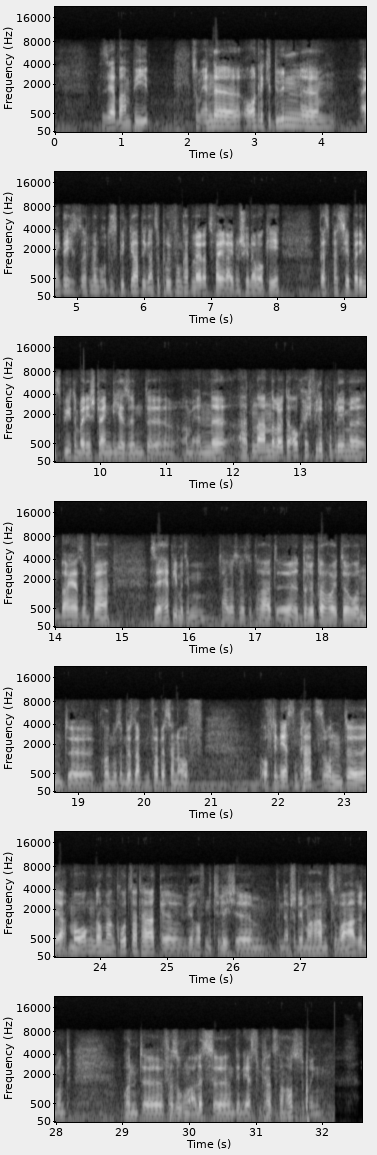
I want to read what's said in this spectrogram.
sehr bumpy. Zum Ende ordentliche Dünen. Ähm, eigentlich hatten wir einen guten Speed gehabt, die ganze Prüfung hatten leider zwei Reifen stehen, aber okay. Das passiert bei dem Speed und bei den Steinen, die hier sind. Äh, am Ende hatten andere Leute auch recht viele Probleme. Daher sind wir sehr happy mit dem Tagesresultat. Äh, Dritter heute und äh, konnten uns im Gesamten verbessern auf, auf den ersten Platz. Und äh, ja, morgen nochmal ein kurzer Tag. Äh, wir hoffen natürlich, äh, den Abstand, den wir haben, zu wahren und, und versuchen alles, den ersten Platz nach Hause zu bringen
